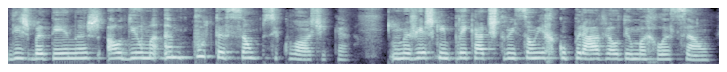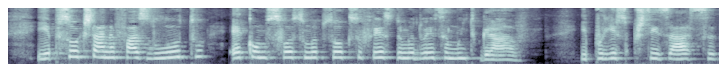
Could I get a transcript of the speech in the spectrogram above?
diz Badenas, ao de uma amputação psicológica, uma vez que implica a destruição irrecuperável de uma relação. E a pessoa que está na fase do luto é como se fosse uma pessoa que sofresse de uma doença muito grave e por isso precisasse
